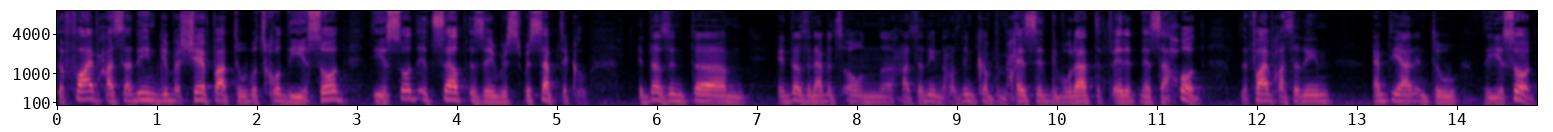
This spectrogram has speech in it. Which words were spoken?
the five חסדים give a shefa to what's called the yesod the yesod itself is a receptacle it doesn't um, it doesn't have its own uh, hasadim the hasadim come from chesed gevurat teferet nesachod the five hasadim empty out into the יסוד.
